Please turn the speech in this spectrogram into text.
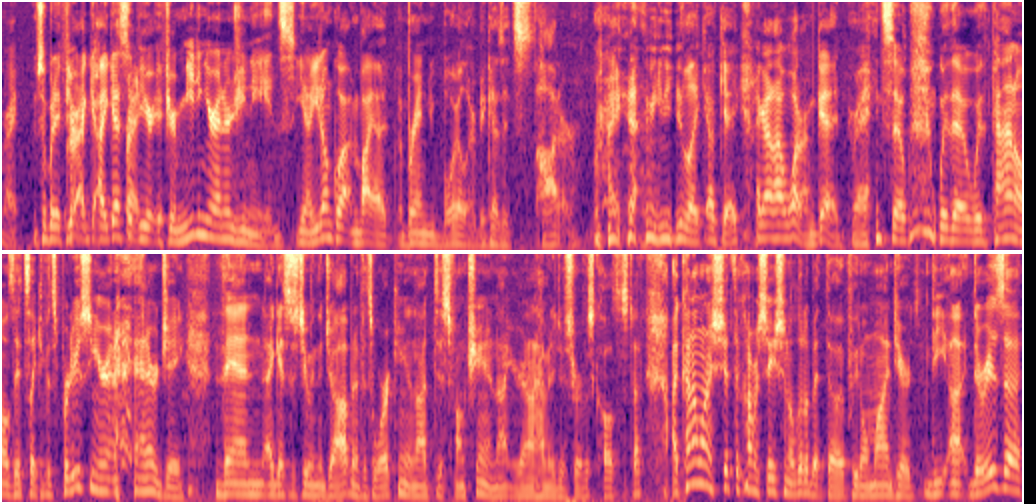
Right. So, but if you're, I, I guess if you're if you're meeting your energy needs, you know, you don't go out and buy a, a brand new boiler because it's hotter, right? I mean, you're like, okay, I got hot water, I'm good, right? So with uh, with panels, it's like if it's producing your energy, then I guess it's doing the job, and if it's working and not dysfunctioning, and not you're not having to do service calls and stuff. I kind of want to shift the conversation a little bit, though, if we don't mind here. The uh, there is a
